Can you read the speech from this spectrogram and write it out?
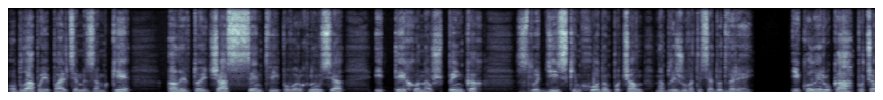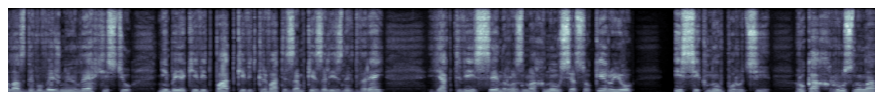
облапує пальцями замки, але в той час син твій поворухнувся і тихо на вшпиньках злодійським ходом почав наближуватися до дверей. І коли рука почала з дивовижною легкістю, ніби які відпадки відкривати замки залізних дверей, як твій син розмахнувся сокирою і сікнув по руці. Рука хруснула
